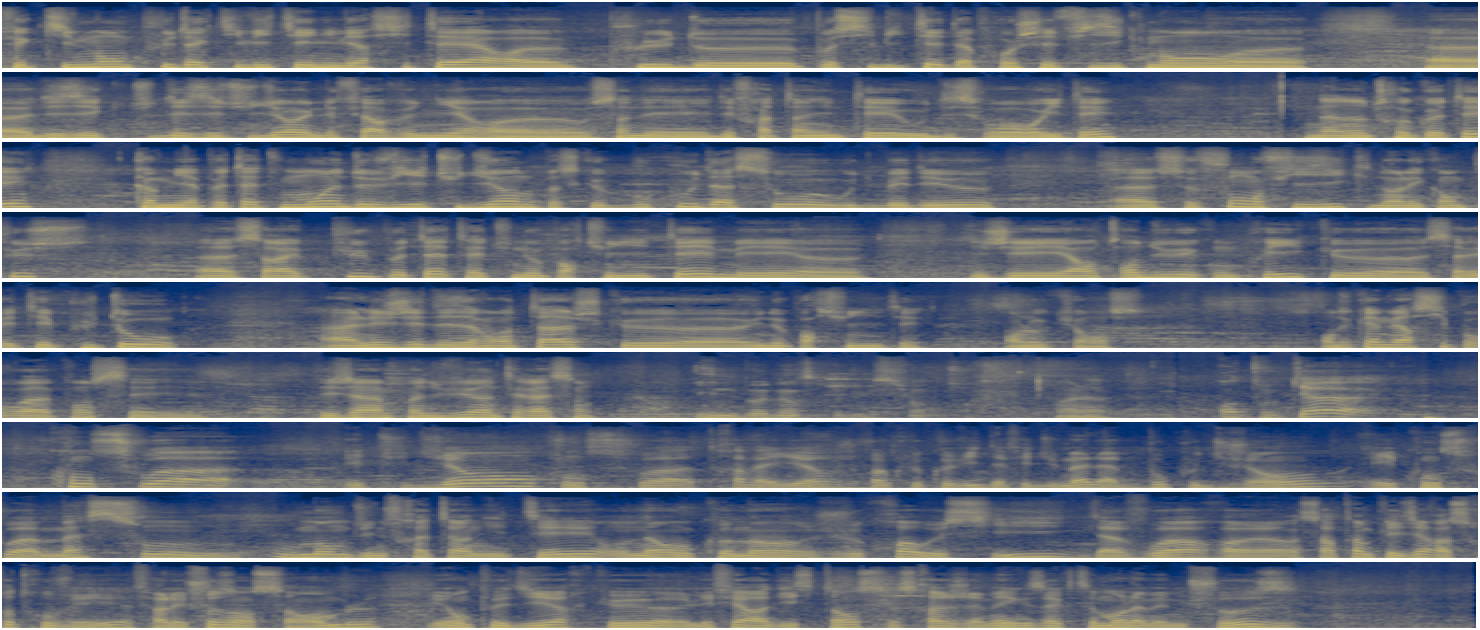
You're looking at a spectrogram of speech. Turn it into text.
Effectivement, plus d'activités universitaires, euh, plus de possibilités d'approcher physiquement euh, des, étu- des étudiants et de les faire venir au sein des, fraternités ou des sororités. D'un autre côté, comme il y a peut-être moins de vie étudiante parce que beaucoup d'assauts ou de BDE se font en physique dans les campus, ça aurait pu peut-être être une opportunité, mais j'ai entendu et compris que ça avait été plutôt un léger désavantage qu'une opportunité, en l'occurrence. En tout cas, merci pour vos réponses, c'est déjà un point de vue intéressant. Une bonne introduction. Voilà. En tout cas, qu'on soit étudiant, qu'on soit travailleur, je crois que le Covid a fait du mal à beaucoup de gens, et qu'on soit maçon ou membre d'une fraternité, on a en commun, je crois aussi, d'avoir euh, un certain plaisir à se retrouver, à faire les choses ensemble, et on peut dire que euh, les faire à distance, ce sera jamais exactement la même chose.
